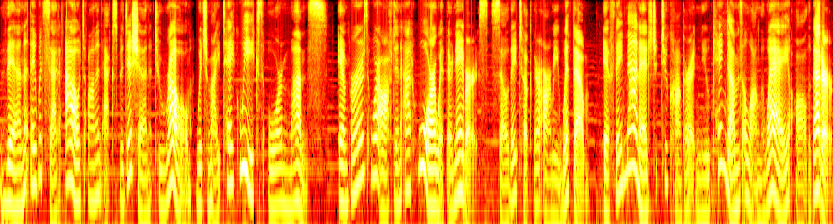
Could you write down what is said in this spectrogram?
Then they would set out on an expedition to Rome, which might take weeks or months. Emperors were often at war with their neighbors, so they took their army with them. If they managed to conquer new kingdoms along the way, all the better.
